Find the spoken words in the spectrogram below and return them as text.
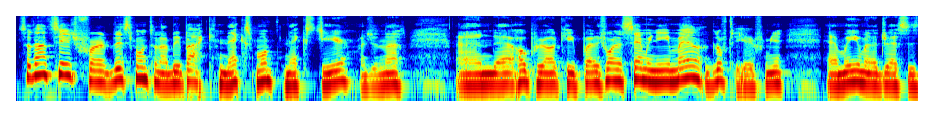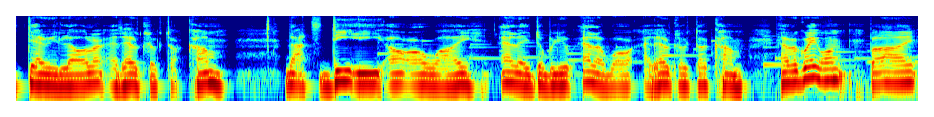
So that's it for this month, and I'll be back next month, next year. Imagine that. And I uh, hope you all keep well. If you want to send me an email, I'd love to hear from you. Uh, my email address is derrylawlor at outlook.com. That's D E R R Y L A W L O R at outlook.com. Have a great one. Bye.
